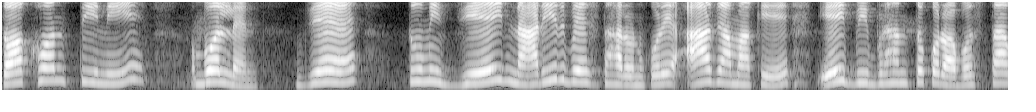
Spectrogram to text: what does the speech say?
তখন তিনি বললেন, যে, তুমি যেই নারীর বেশ ধারণ করে আজ আমাকে এই বিভ্রান্তকর অবস্থা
